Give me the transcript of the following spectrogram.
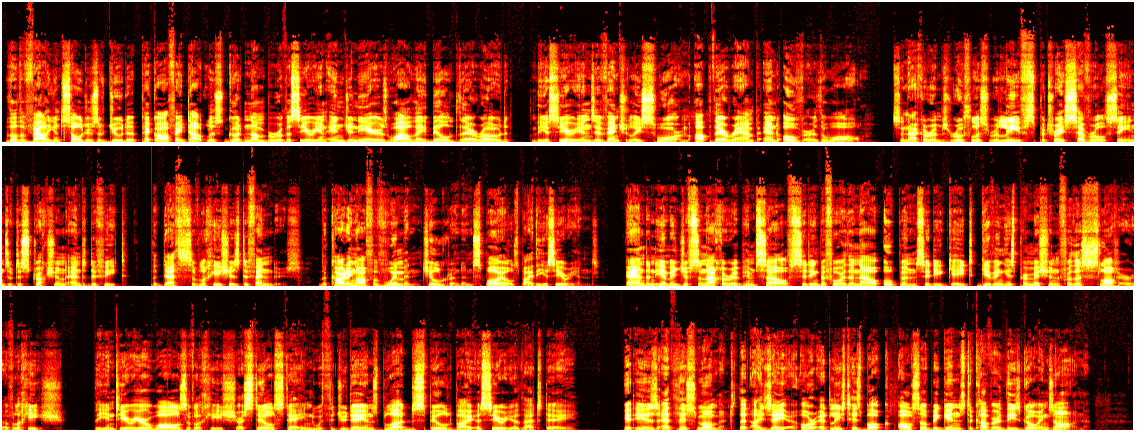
Though the valiant soldiers of Judah pick off a doubtless good number of Assyrian engineers while they build their road, the Assyrians eventually swarm up their ramp and over the wall. Sennacherib's ruthless reliefs portray several scenes of destruction and defeat the deaths of Lachish's defenders, the carting off of women, children, and spoils by the Assyrians, and an image of Sennacherib himself sitting before the now open city gate, giving his permission for the slaughter of Lachish. The interior walls of Lachish are still stained with the Judeans' blood spilled by Assyria that day. It is at this moment that Isaiah, or at least his book, also begins to cover these goings on,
